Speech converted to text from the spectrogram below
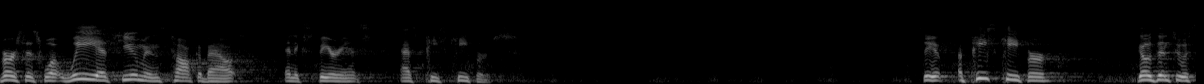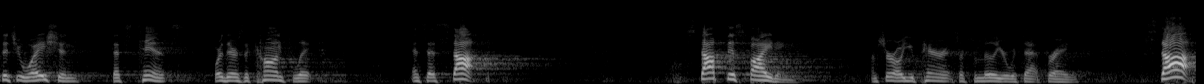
versus what we as humans talk about and experience as peacekeepers. See, a peacekeeper goes into a situation that's tense, where there's a conflict, and says, Stop. Stop this fighting. I'm sure all you parents are familiar with that phrase. Stop.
